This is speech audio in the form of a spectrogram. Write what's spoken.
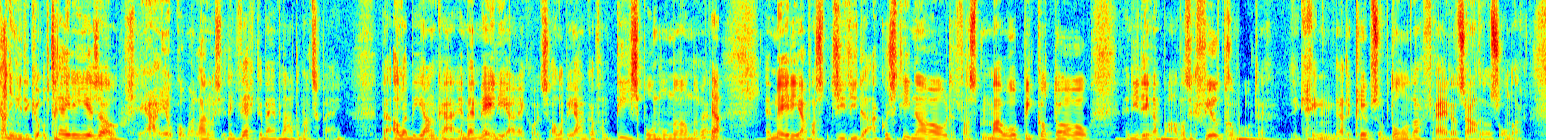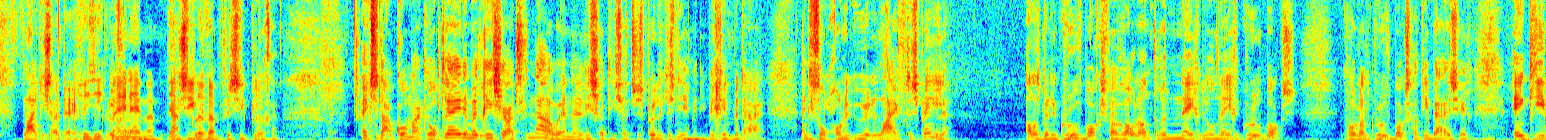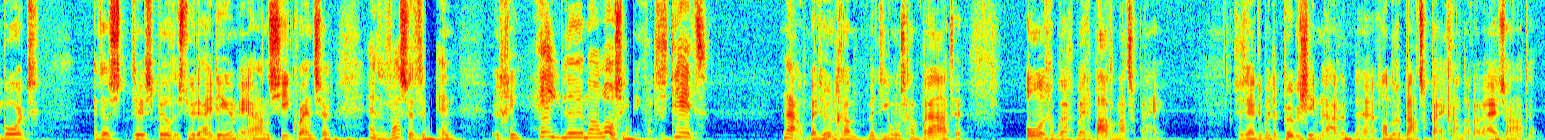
kan hij niet een keer optreden hier zo? Zeg, ja, heel kom maar langs. En ik werkte bij een platenmaatschappij. Bij Alla Bianca en bij Media Records. Alla Bianca van Teaspoon onder andere. Ja. En Media was Gigi de Agostino. Dat was Mauro Picotto. En die dingen allemaal. was ik field promoter. Dus ik ging naar de clubs op donderdag, vrijdag, zaterdag, zondag. Plaatjes uitdelen. Fysiek pluggen. meenemen. Ja, fysiek pluggen. Fysiek pluggen. Ik zei, nou, kom maar een keer optreden met Richard. Nou, en uh, Richard die zet zijn spulletjes neer en die begint met daar. En die stond gewoon een uur live te spelen. Alles met een groovebox van Roland, een 909 groovebox. Roland Groovebox had hij bij zich. Eén keyboard. En daar speelde, stuurde hij dingen mee aan. Sequencer. En dat was het. En het ging helemaal los. Ik denk, wat is dit? Nou, met, hun gaan, met die jongens gaan praten. Ondergebracht bij de platenmaatschappij. Ze zijn toen met de publishing naar een uh, andere maatschappij gegaan dan waar wij zaten.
